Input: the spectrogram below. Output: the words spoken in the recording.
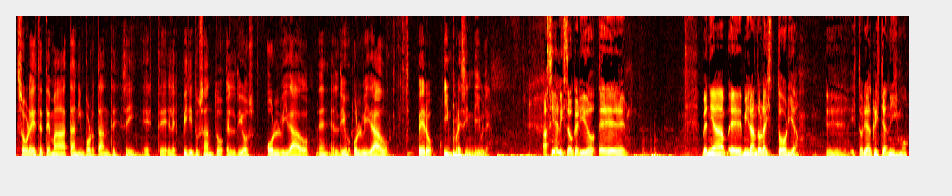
sobre este tema tan importante, ¿sí? Este, el Espíritu Santo, el Dios olvidado, ¿eh? el Dios olvidado, pero imprescindible. Así es, Eliseo querido. Eh, venía eh, mirando la historia, eh, historia del cristianismo,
